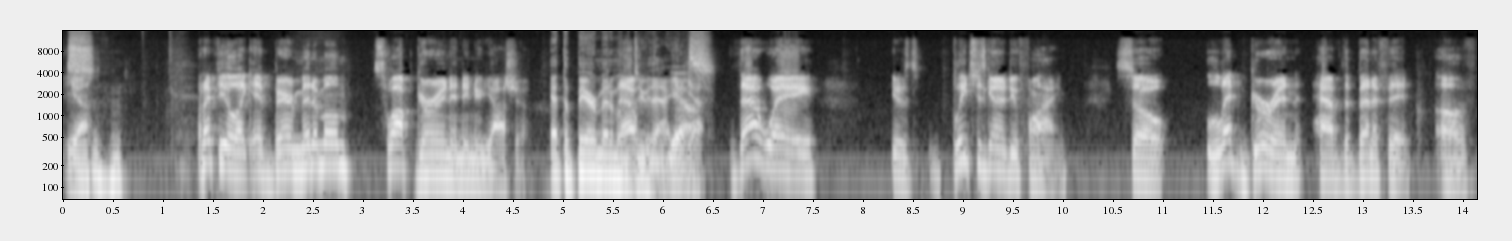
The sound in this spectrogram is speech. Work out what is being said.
Yeah. but I feel like at bare minimum, swap Gurren and Inuyasha. At the bare minimum, That- do that. yeah. Yes. That way, you know, Bleach is going to do fine. So let Gurren have the benefit of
